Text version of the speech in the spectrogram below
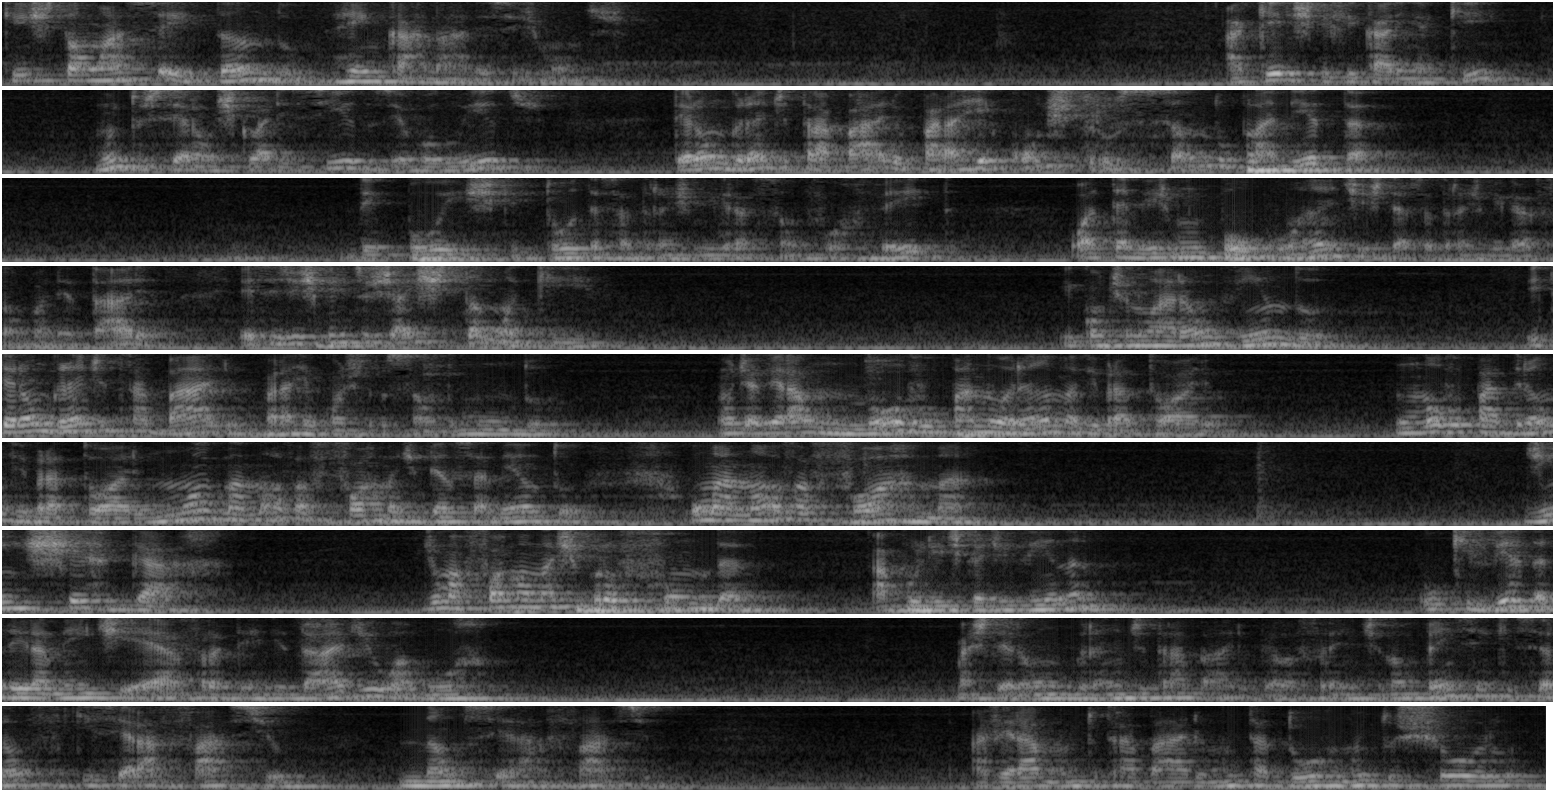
que estão aceitando reencarnar nesses mundos. Aqueles que ficarem aqui, muitos serão esclarecidos e evoluídos, terão um grande trabalho para a reconstrução do planeta. Depois que toda essa transmigração for feita, ou até mesmo um pouco antes dessa transmigração planetária, esses espíritos já estão aqui e continuarão vindo e terão um grande trabalho para a reconstrução do mundo, onde haverá um novo panorama vibratório, um novo padrão vibratório, uma nova forma de pensamento, uma nova forma de enxergar de uma forma mais profunda a política divina, o que verdadeiramente é a fraternidade e o amor mas terão um grande trabalho pela frente. Não pensem que, serão, que será fácil. Não será fácil. Haverá muito trabalho, muita dor, muito choro.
